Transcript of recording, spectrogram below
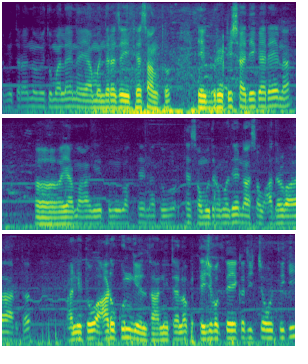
तर मित्रांनो मी तुम्हाला आहे ना या मंदिराचा इतिहास सांगतो. एक ब्रिटिश अधिकारी आहे ना अं, या मागे तुम्ही बघताय ना तो त्या समुद्रामध्ये ना असं वादळ वादळ आलं आणि तो अडकून गेलता आणि त्याला त्याची फक्त एकच इच्छा होती की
